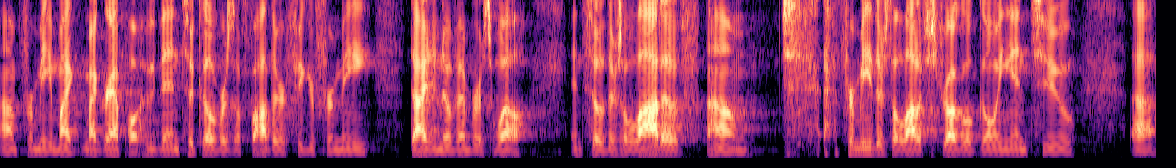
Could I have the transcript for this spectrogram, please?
um, for me. My, my grandpa, who then took over as a father figure for me, died in November as well. And so there's a lot of, um, just for me, there's a lot of struggle going into uh,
